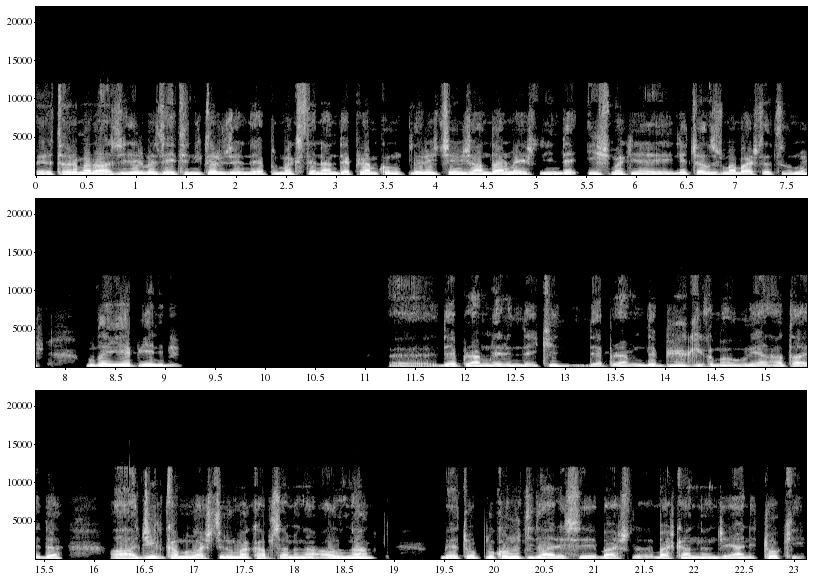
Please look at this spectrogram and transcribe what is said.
e, tarım arazileri ve zeytinlikler üzerinde yapılmak istenen deprem konutları için jandarma eşliğinde iş makineleriyle çalışma başlatılmış. Bu da yepyeni bir e, depremlerinde iki depremde büyük yıkıma uğrayan Hatay'da acil kamulaştırılma kapsamına alınan ve Toplu Konut İdaresi başlı, Başkanlığınca yani TOKİ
